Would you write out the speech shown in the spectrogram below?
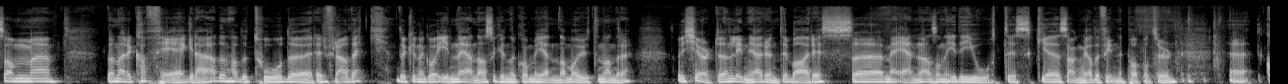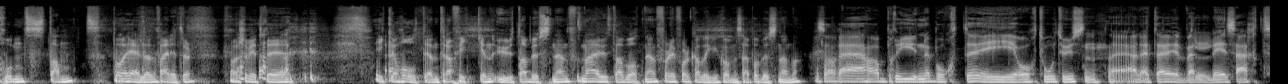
som eh, den der kafégreia den hadde to dører fra dekk. Du kunne gå inn den ene, og så kunne du komme gjennom og ut den andre. Vi kjørte den linja rundt i baris eh, med en eller annen sånn idiotisk eh, sang vi hadde funnet på på turen. Eh, Konstant på hele den ferjeturen. Det var så vidt vi ikke holdt igjen trafikken ut av igjen, nei, ut av båten igjen, fordi folk hadde ikke kommet seg på bussen ennå. Jeg har Bryne borte i år 2000. Ja, Dette er veldig sært.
